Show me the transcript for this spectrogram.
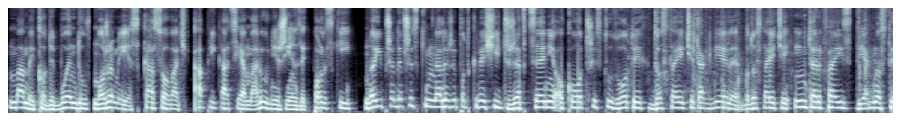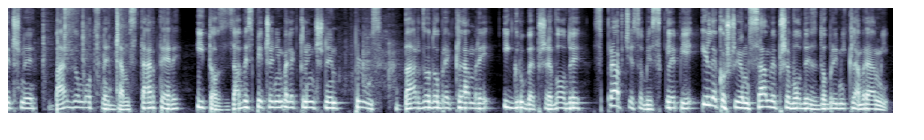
mamy kody błędów, możemy je skasować. Aplikacja ma również język polski. No i przede wszystkim należy podkreślić, że w cenie około 300 zł dostajecie tak wiele, bo dostajecie interfejs diagnostyczny, bardzo mocny jumpstarter i to z zabezpieczeniem elektronicznym plus bardzo dobre klamry i grube przewody. Sprawdźcie sobie w sklepie, ile kosztują same przewody z dobrymi klamrami.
